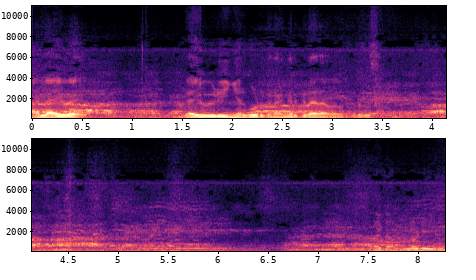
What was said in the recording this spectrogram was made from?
ആ ലൈവ് ലൈവ് വീഡിയോ ഇങ്ങനെ കൊടുക്കണം. അങ്ങനെ കിടാനാണ് ഒരു ദിവസം. ഡൗൺലോഡ് ചെയ്യുന്നത്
